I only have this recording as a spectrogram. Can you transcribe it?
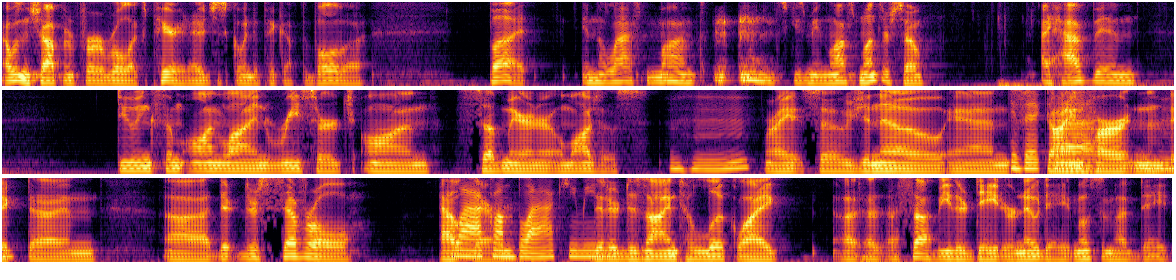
I wasn't shopping for a Rolex period. I was just going to pick up the Bulova. But in the last month, excuse me, in the last month or so, I have been doing some online research on Submariner homages. Mm-hmm. Right. So Janot and Invicta. Steinhart and Invicta and uh, there, there's several out Black there on black, you mean? that are designed to look like a, a, a sub, either date or no date. Most of them have date.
